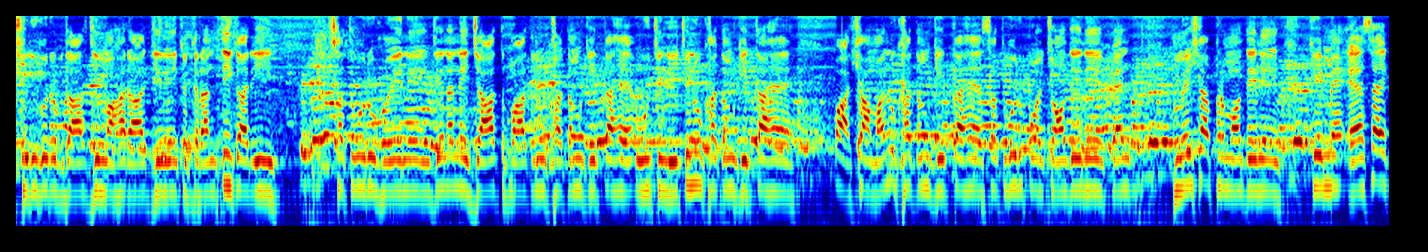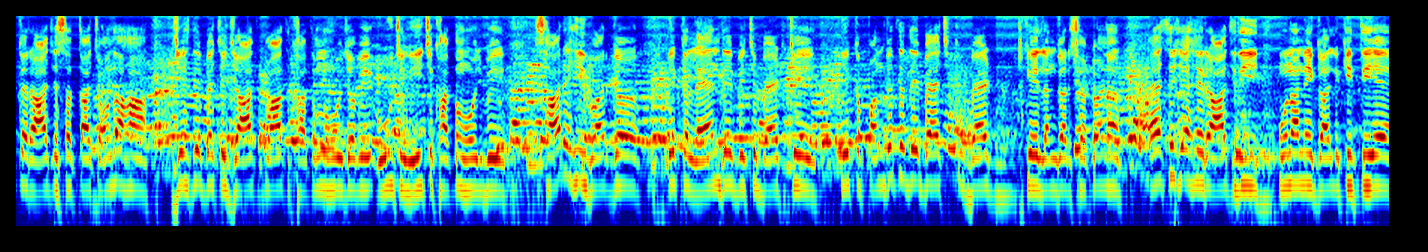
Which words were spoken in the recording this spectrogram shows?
ਸ੍ਰੀ ਗੁਰੂ ਰਵਿਦਾਸ ਜੀ ਮਹਾਰਾਜ ਜੀ ਨੇ ਇੱਕ ਕ੍ਰਾਂਤੀਕਾਰੀ ਸਤਿਗੁਰੂ ਹੋਏ ਨੇ, ਜਿਨ੍ਹਾਂ ਨੇ ਜਾਤ ਪਾਤ ਨੂੰ ਖਤਮ ਕੀਤਾ ਹੈ ਊਚ ਨੀਚ ਨੂੰ ਖਤਮ ਕੀਤਾ ਹੈ। ਭਾਸ਼ਾਵਾਂ ਨੂੰ ਖਤਮ ਕੀਤਾ ਹੈ, ਸਤਿਗੁਰੂ ਪਹੁੰਚਾਉਂਦੇ ਨੇ ਪੈਨ ਹਮੇਸ਼ਾ ਫਰਮਾਉਂਦੇ ਨੇ ਕਿ ਮੈਂ ਐਸਾ ਇੱਕ ਰਾਜ ਸੱਤਾ ਚਾਹੁੰਦਾ ਹਾਂ, ਜਿਸ ਦੇ ਵਿੱਚ ਜਾਤ ਪਾਤ ਖਤਮ ਹੋ ਜਾਵੇ ਊਚ ਨੀਚ ਖਤਮ ਹੋ ਜਾਵੇ, ਸਾਰੇ ਹੀ ਵਰਗ ਇੱਕ ਲਾਈਨ ਦੇ ਵਿੱਚ ਬੈਠ ਕੇ, ਇੱਕ ਪੰਗਤ ਦੇ ਬੈਠ ਬੈਠ ਕੇ ਲੰਗਰ ਛਕਣ। ਐਸੇ ਜਿਹੇ ਰਾਜ ਦੀ ਉਹਨਾਂ ਨੇ ਗੱਲ ਕੀਤੀ ਹੈ।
